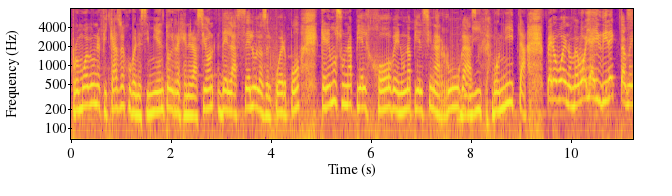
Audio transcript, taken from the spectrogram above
promueve un eficaz rejuvenecimiento y regeneración de las células del cuerpo. Queremos una piel joven, una piel sin arrugas, bonita. bonita. Pero bueno, me voy a ir directamente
